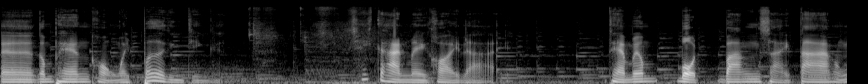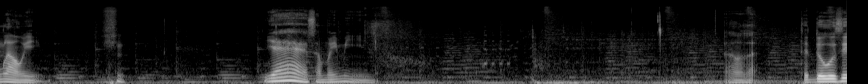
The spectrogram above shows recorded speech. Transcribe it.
เอ่อกำแพงของไวเปอร์จริงๆอะใช้การไม่ค่อยได้ แถมยังบดบังสายตาของเราอีก แย่ซะไม่มี เอาละจะดูซิ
